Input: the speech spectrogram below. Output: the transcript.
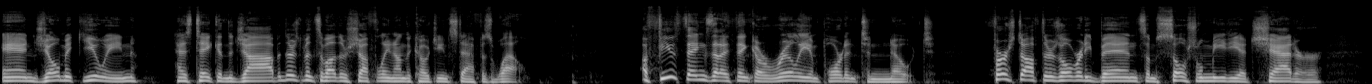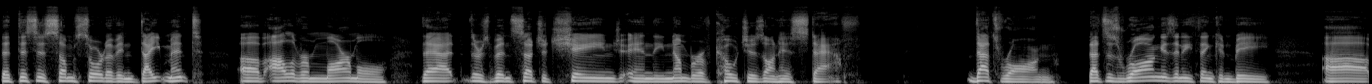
and Joe McEwing has taken the job, and there's been some other shuffling on the coaching staff as well. A few things that I think are really important to note. First off, there's already been some social media chatter that this is some sort of indictment of Oliver Marmol, that there's been such a change in the number of coaches on his staff that's wrong. That's as wrong as anything can be. Uh,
